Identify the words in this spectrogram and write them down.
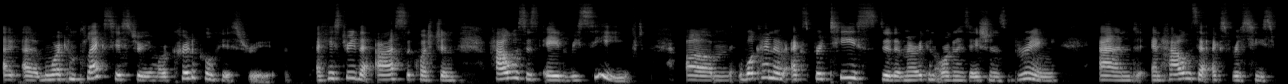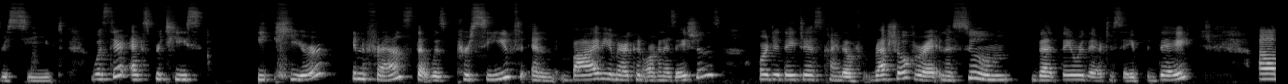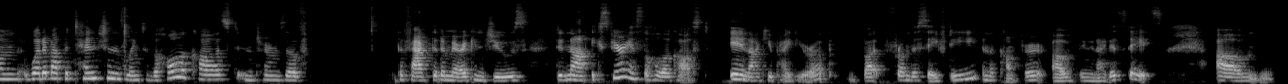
a, a more complex history, a more critical history, a history that asks the question how was this aid received? Um, what kind of expertise did American organizations bring, and and how was that expertise received? Was there expertise here in France that was perceived and by the American organizations, or did they just kind of rush over it and assume that they were there to save the day? Um, what about the tensions linked to the Holocaust in terms of the fact that American Jews did not experience the Holocaust in occupied Europe, but from the safety and the comfort of the United States. Um,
